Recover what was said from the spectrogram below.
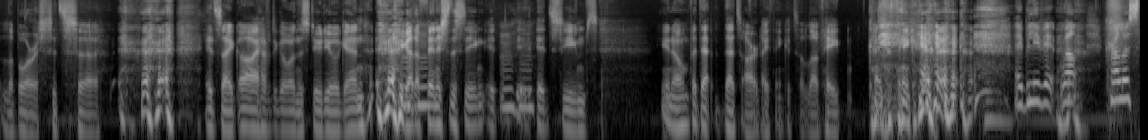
laborious. It's, uh, it's like, oh, I have to go in the studio again. I got to mm-hmm. finish this thing. It, mm-hmm. it, it seems, you know, but that that's art. I think it's a love hate kind of thing. I believe it. Well, Carlos,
